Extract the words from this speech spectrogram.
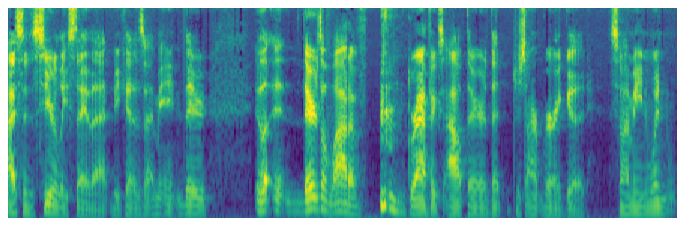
I sincerely say that because I mean, there, eh, there's a lot of graphics out there that just aren't very good. So I mean, when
